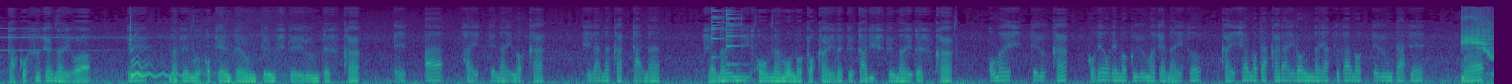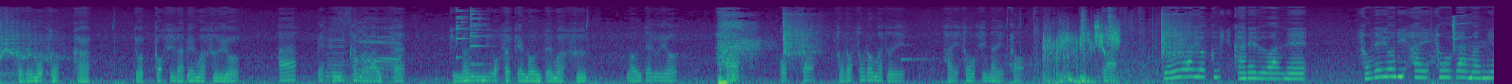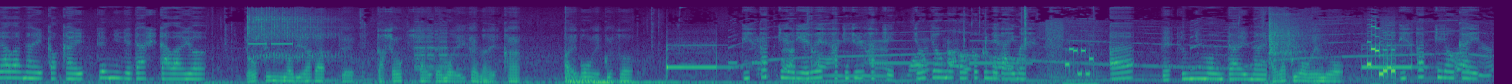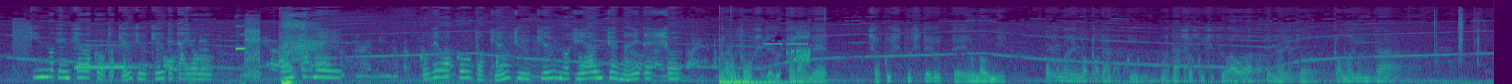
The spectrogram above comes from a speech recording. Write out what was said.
タコスじゃないわ。えー、なぜ無保険で運転しているんですか？え、ああ、入ってないのか。知らなかったな。車内に違法なものとか入れてたりしてないですか？お前知ってるか？これ俺の車じゃないぞ。会社のだからいろんな奴が乗ってるんだぜ。まあ、それもそっか。ちょっと調べますよ。ああ、別に構わんさ。ちなみにお酒飲んでます？飲んでるよ。はおっと、そろそろまずい。配送しないと。いった。今日はよく聞かれるわね。それより配送が間に合わないとか言って逃げ出したわよ。調子に乗り上がって、多少気配でもいいじゃないか。相棒行くぞ。ディスパッチより LS88、状況の報告願います。ああ、別に問題ない。早く応援を。ディスパッチ了解。金の電車はコード99で対応。あんたねこれはコード99の事案じゃないでしょ。逃走してるからね。職質してるっていうのに。おい前のトラック、まだ職質は終わってないぞ。止まるんだ。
